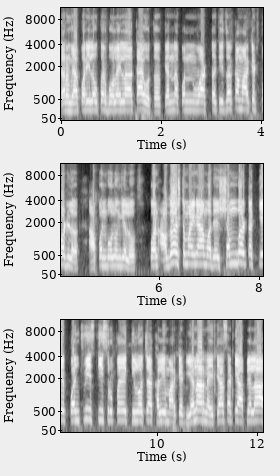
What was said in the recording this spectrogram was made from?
कारण व्यापारी लवकर बोलायला काय होतं त्यांना पण वाटतं की जर का मार्केट पडलं आपण बोलून गेलो पण ऑगस्ट महिन्यामध्ये शंभर टक्के पंचवीस तीस रुपये किलोच्या खाली मार्केट येणार नाही. त्यासाठी आपल्याला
